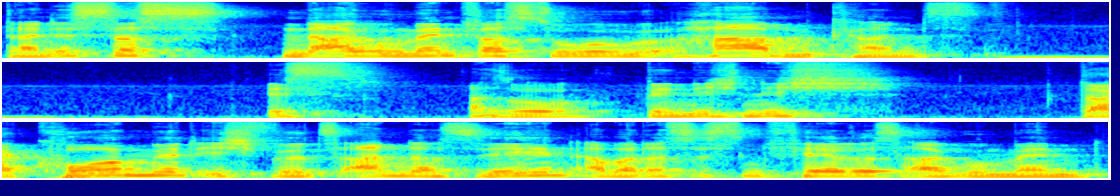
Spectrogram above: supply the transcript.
dann ist das ein Argument, was du haben kannst ist, also bin ich nicht d'accord mit, ich würde es anders sehen, aber das ist ein faires Argument.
